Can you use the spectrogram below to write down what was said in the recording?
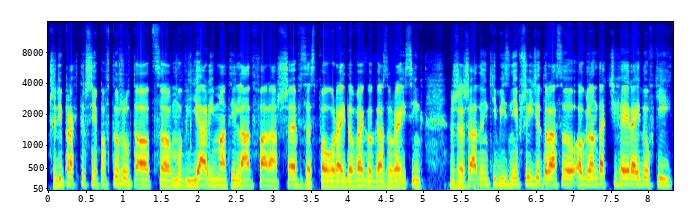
czyli praktycznie powtórzył to, co mówi Jari Mati Latfala, szef zespołu rajdowego Gazu Racing, że żaden kibic nie przyjdzie do lasu oglądać cichej rajdówki.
